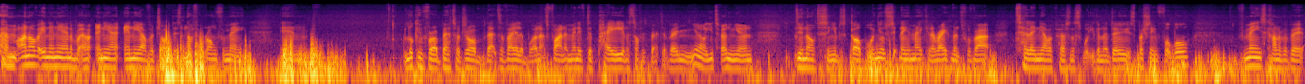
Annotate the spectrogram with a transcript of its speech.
Um, I know that in any any any other job, there's nothing wrong for me in looking for a better job that's available, and that's fine. I mean, if the pay and the stuff is better, then you know you turn your and you notice and you just go. But when you're sitting there making arrangements without telling the other person what you're going to do, especially in football, for me, it's kind of a bit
